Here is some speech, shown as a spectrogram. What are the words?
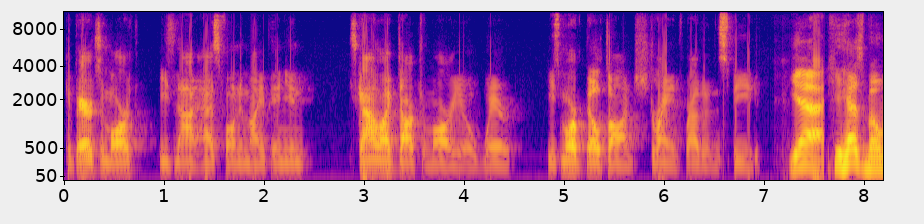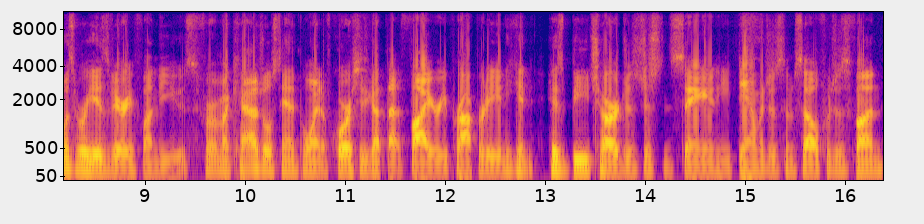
compared to Marth, he's not as fun in my opinion. He's kind of like Dr. Mario, where he's more built on strength rather than speed. Yeah, he has moments where he is very fun to use. From a casual standpoint, of course, he's got that fiery property, and he can his B charge is just insane. And he damages himself, which is fun.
